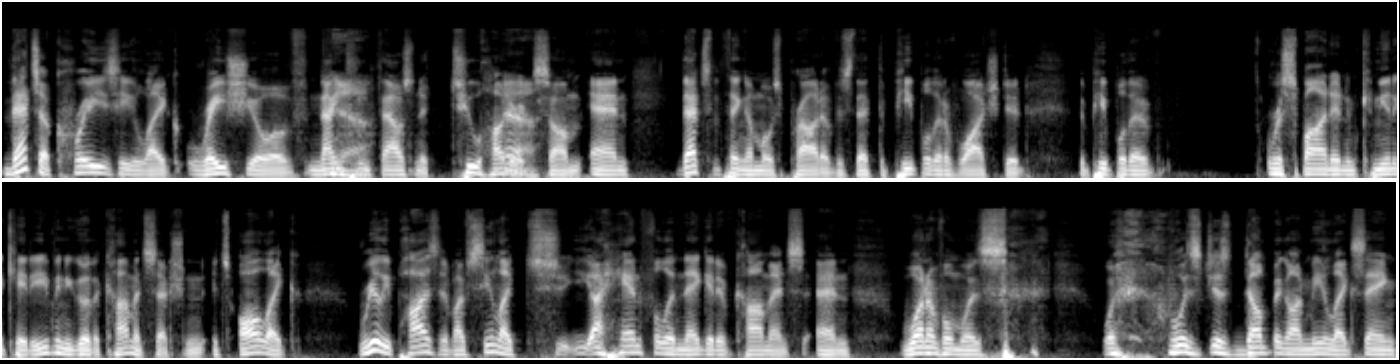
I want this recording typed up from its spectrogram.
that's a crazy like ratio of nineteen thousand to two hundred Yeah. some. And that's the thing I'm most proud of is that the people that have watched it, the people that have responded and communicated. Even you go to the comment section, it's all like really positive. I've seen like two, a handful of negative comments, and one of them was was just dumping on me, like saying,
